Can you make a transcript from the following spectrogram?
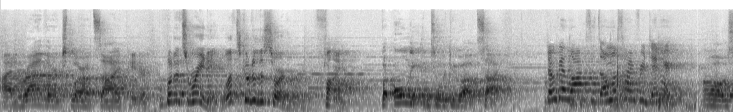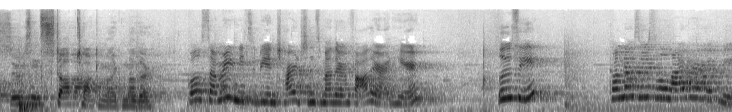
I'd rather explore outside, Peter. But it's raining. Let's go to the sword room. Fine, but only until we can go outside. Don't get lost, it's almost time for dinner. Oh, Susan, stop talking like mother. Well, somebody needs to be in charge since mother and father aren't here. Lucy, come downstairs to the library with me.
